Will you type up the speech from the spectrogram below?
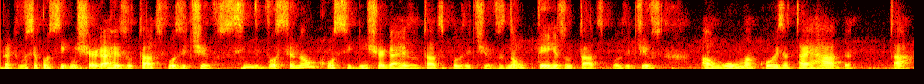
para que você consiga enxergar resultados positivos. Se você não conseguir enxergar resultados positivos, não ter resultados positivos, alguma coisa está errada, tá?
